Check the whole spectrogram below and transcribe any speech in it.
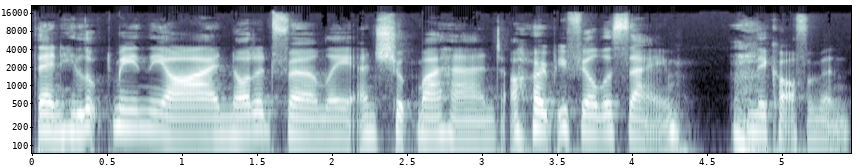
Then he looked me in the eye, nodded firmly, and shook my hand. I hope you feel the same, Nick Offerman.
